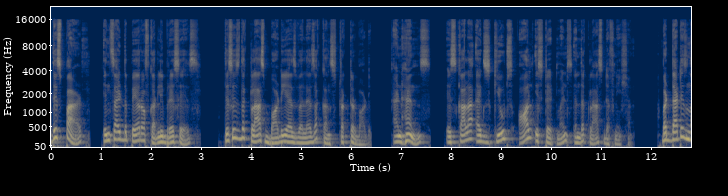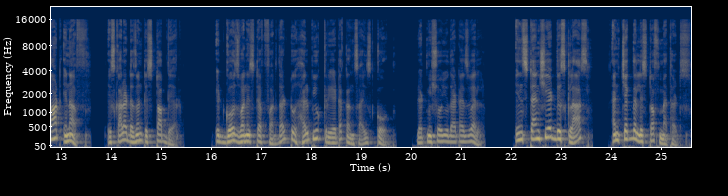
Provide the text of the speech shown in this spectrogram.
This part, inside the pair of curly braces, this is the class body as well as a constructor body. And hence, Scala executes all statements in the class definition. But that is not enough. Scala doesn't stop there. It goes one step further to help you create a concise code. Let me show you that as well. Instantiate this class and check the list of methods.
